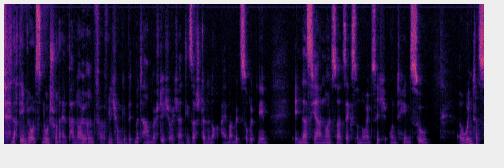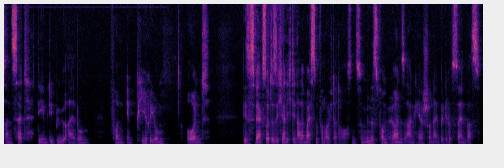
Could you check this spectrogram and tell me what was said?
Gut, nachdem wir uns nun schon ein paar neueren Veröffentlichungen gewidmet haben, möchte ich euch an dieser Stelle noch einmal mit zurücknehmen in das Jahr 1996 und hin zu Winter Sunset, dem Debütalbum von Imperium. Und dieses Werk sollte sicherlich den allermeisten von euch da draußen zumindest vom Hörensagen her schon ein Begriff sein, was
